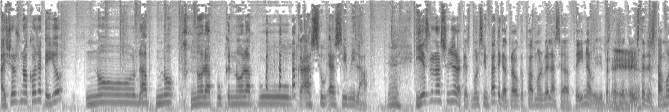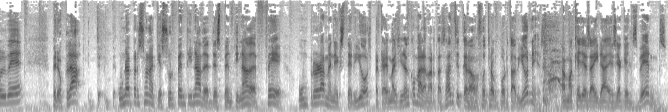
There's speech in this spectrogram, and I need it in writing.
això és una cosa que jo no la, no, no la puc, no la puc assimilar. Mm. I és una senyora que és molt simpàtica, trobo que fa molt bé la seva feina, vull dir, perquè Sí. les entrevistes les fa molt bé, però clar, una persona que surt pentinada, despentinada, fer un programa en exteriors, perquè imagina't com a la Marta Sánchez, que la va fotre un portaaviones, amb aquelles airades i aquells vents.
